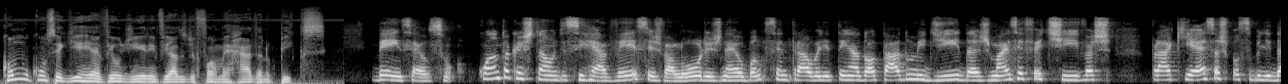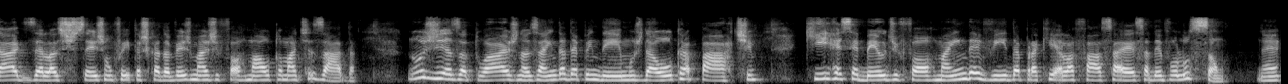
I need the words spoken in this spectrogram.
como conseguir reaver um dinheiro enviado de forma errada no Pix? Bem, Celso, quanto à questão de se reaver esses valores, né, o Banco Central ele tem adotado medidas mais efetivas para que essas possibilidades elas sejam feitas cada vez mais de forma automatizada. Nos dias atuais, nós ainda dependemos da outra parte que recebeu de forma indevida para que ela faça essa devolução. Né?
